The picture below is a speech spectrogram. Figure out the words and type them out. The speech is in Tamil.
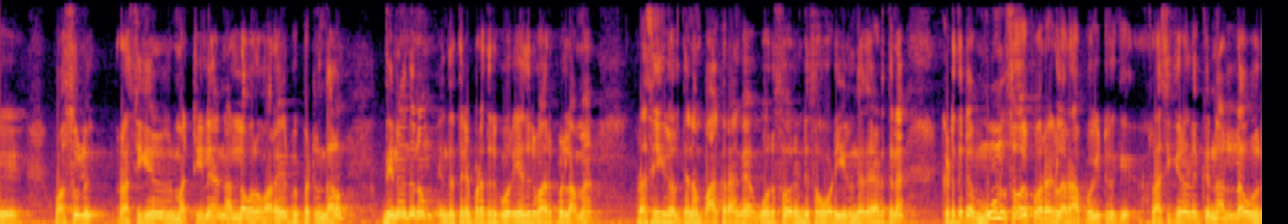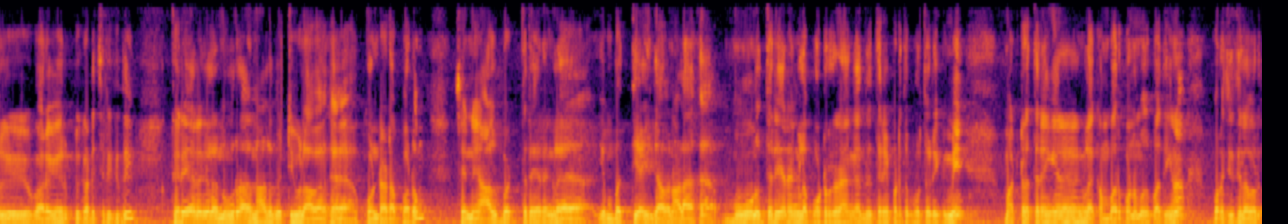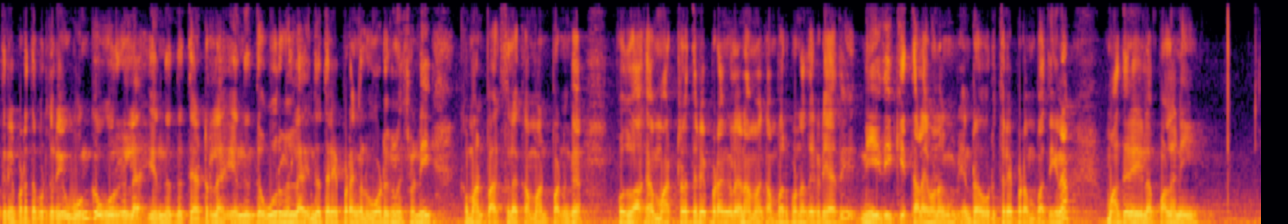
வசூல் ரசிகர்கள் மத்தியில் நல்ல ஒரு வரவேற்பு பெற்றிருந்தாலும் தினம் தினம் இந்த திரைப்படத்திற்கு ஒரு எதிர்பார்ப்பு இல்லாமல் ரசிகர்கள் தினம் பார்க்குறாங்க. ஒரு ஷோ ரெண்டு ஷோ ஓடி இருந்த இடத்துல கிட்டத்தட்ட மூணு ஷோ இப்போ ரெகுலராக போயிட்டுருக்கு. ரசிகர்களுக்கு நல்ல ஒரு வரவேற்பு கிடச்சிருக்குது. திரையரங்கில் நூறாவது நாள் வெற்றி விழாவாக கொண்டாடப்படும். சென்னை ஆல்பர்ட் திரையரங்கில் எண்பத்தி ஐந்தாவது நாளாக மூணு திரையரங்கில் போட்டிருக்கிறாங்க அந்த திரைப்படத்தை பொறுத்த வரைக்குமே. மற்ற திரையரங்களை கம்பேர் பண்ணும்போது பார்த்தீங்கன்னா புரட்சி தலைவர் திரைப்படத்தை பொறுத்த வரைக்கும் உங்கள் ஊர்களில் எந்தெந்த தேட்டரில் எந்தெந்த ஊர்களில் இந்த திரைப்படங்கள் ஓடுங்கன்னு சொல்லி கமெண்ட் பாக்ஸில் கமெண்ட் பண்ணுங்கள் பொதுவாக மற்ற திரைப்படங்களை நம்ம கம்பேர் பண்ணது கிடையாது. நீதிக்கு தலைவணங்கும் என்ற ஒரு திரைப்படம் பார்த்தீங்கன்னா மதுரையில் பழனி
